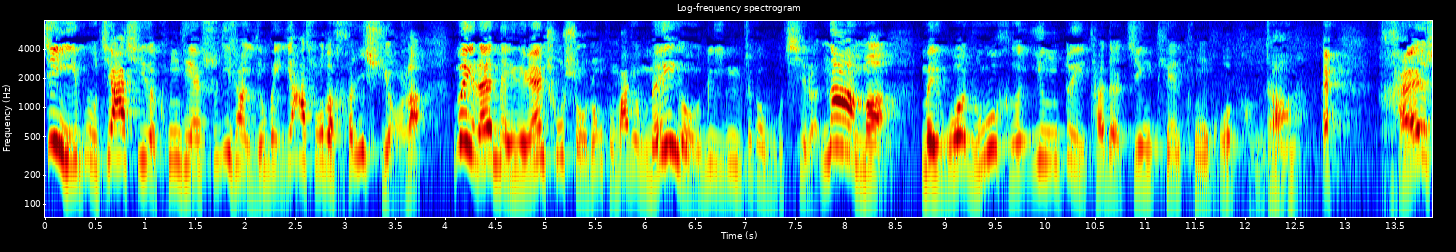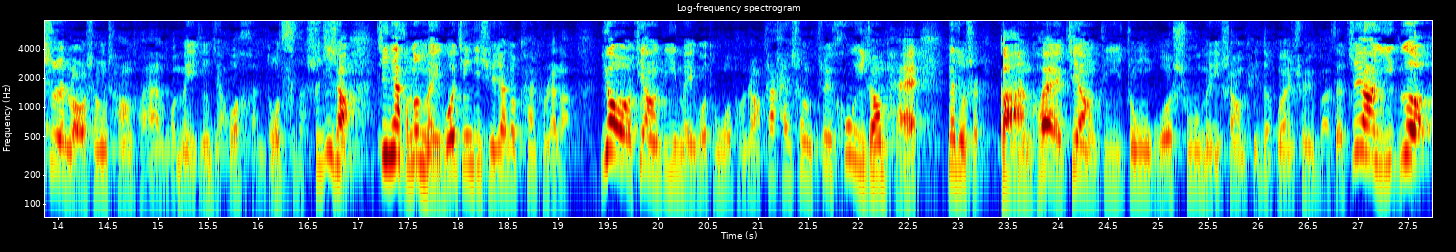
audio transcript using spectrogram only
进一步加息的空间实际上已经被压缩的很小了。未来美联储手中恐怕就没有利率这个武器了。那么，美国如何应对它的惊天通货膨胀呢？哎，还是老生常谈，我们已经讲过很多次的。实际上，今天很多美国经济学家都看出来了，要降低美国通货膨胀，它还剩最后一张牌，那就是赶快降低中国输美商品的关税吧。在这样一个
